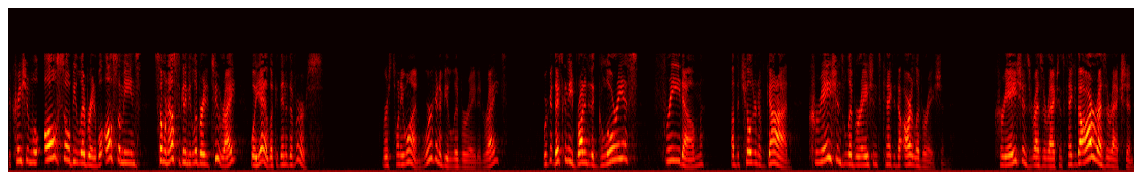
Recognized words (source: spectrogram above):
the creation will also be liberated. Well, also means someone else is going to be liberated too, right? Well, yeah, look at the end of the verse. Verse 21. We're going to be liberated, right? We're, that's going to be brought into the glorious freedom of the children of God. Creation's liberation is connected to our liberation creation's resurrection is connected to our resurrection.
